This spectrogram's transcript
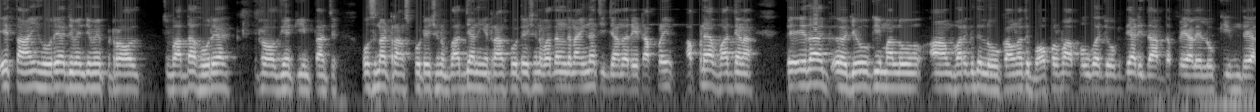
ਇਹ ਤਾਂ ਹੀ ਹੋ ਰਿਹਾ ਜਿਵੇਂ ਜਿਵੇਂ ਪੈਟਰੋਲ 'ਚ ਵਾਧਾ ਹੋ ਰਿਹਾ ਪੈਟਰੋਲ ਦੀਆਂ ਕੀਮਤਾਂ 'ਚ। ਉਸ ਨਾਲ ਟਰਾਂਸਪੋਰਟੇਸ਼ਨ ਵੱਧ ਜਾਣੀ ਹੈ ਟਰਾਂਸਪੋਰਟੇਸ਼ਨ ਵਧਣ ਦੇ ਨਾਲ ਇਹਨਾਂ ਚੀਜ਼ਾਂ ਦਾ ਰੇਟ ਆਪਣੇ ਆਪਣੇ ਆਪ ਵੱਧ ਜਾਣਾ। ਤੇ ਇਹਦਾ ਜੋ ਕਿ ਮੰਨ ਲਓ ਆਮ ਵਰਗ ਦੇ ਲੋਕ ਆ, ਉਹਨਾਂ ਤੇ ਬਹੁਤ ਪ੍ਰਭਾਵ ਪਊਗਾ, ਜੋ ਕਿ ਦਿਹਾੜੀਦਾਰ ਦੱਪੇ ਵਾਲੇ ਲੋਕੀ ਹੁੰਦੇ ਆ।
